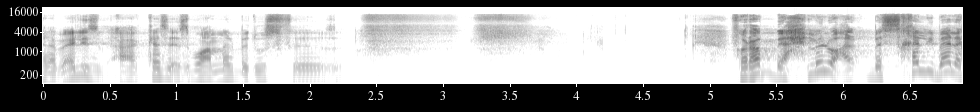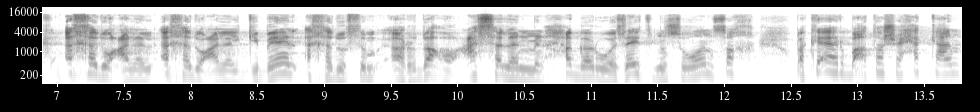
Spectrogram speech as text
أنا بقالي كذا أسبوع عمال بدوس في فرب يحمله على بس خلي بالك اخذوا على اخذوا على الجبال اخذوا ثم أرضعوا عسلا من حجر وزيت من صوان صخر وبعد كده 14 يحكي عن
